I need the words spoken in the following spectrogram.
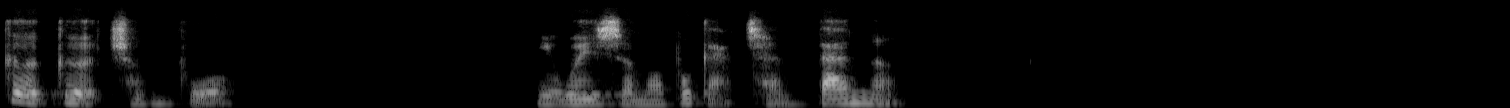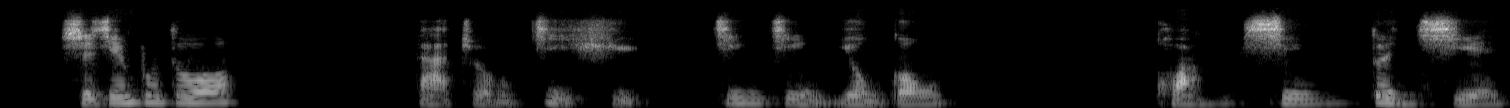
个个成佛。你为什么不敢承担呢？时间不多，大众继续精进用功。狂心顿歇，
